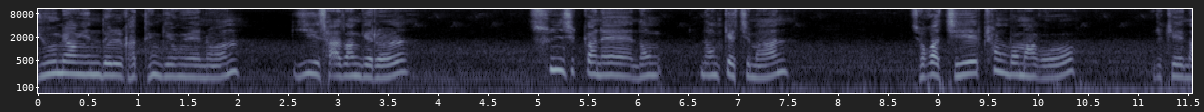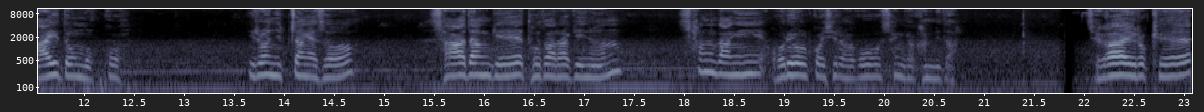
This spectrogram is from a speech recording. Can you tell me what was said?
유명인들 같은 경우에는 이 4단계를 순식간에 넘, 넘겠지만 저같이 평범하고 이렇게 나이도 먹고 이런 입장에서 4단계에 도달하기는 상당히 어려울 것이라고 생각합니다. 제가 이렇게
